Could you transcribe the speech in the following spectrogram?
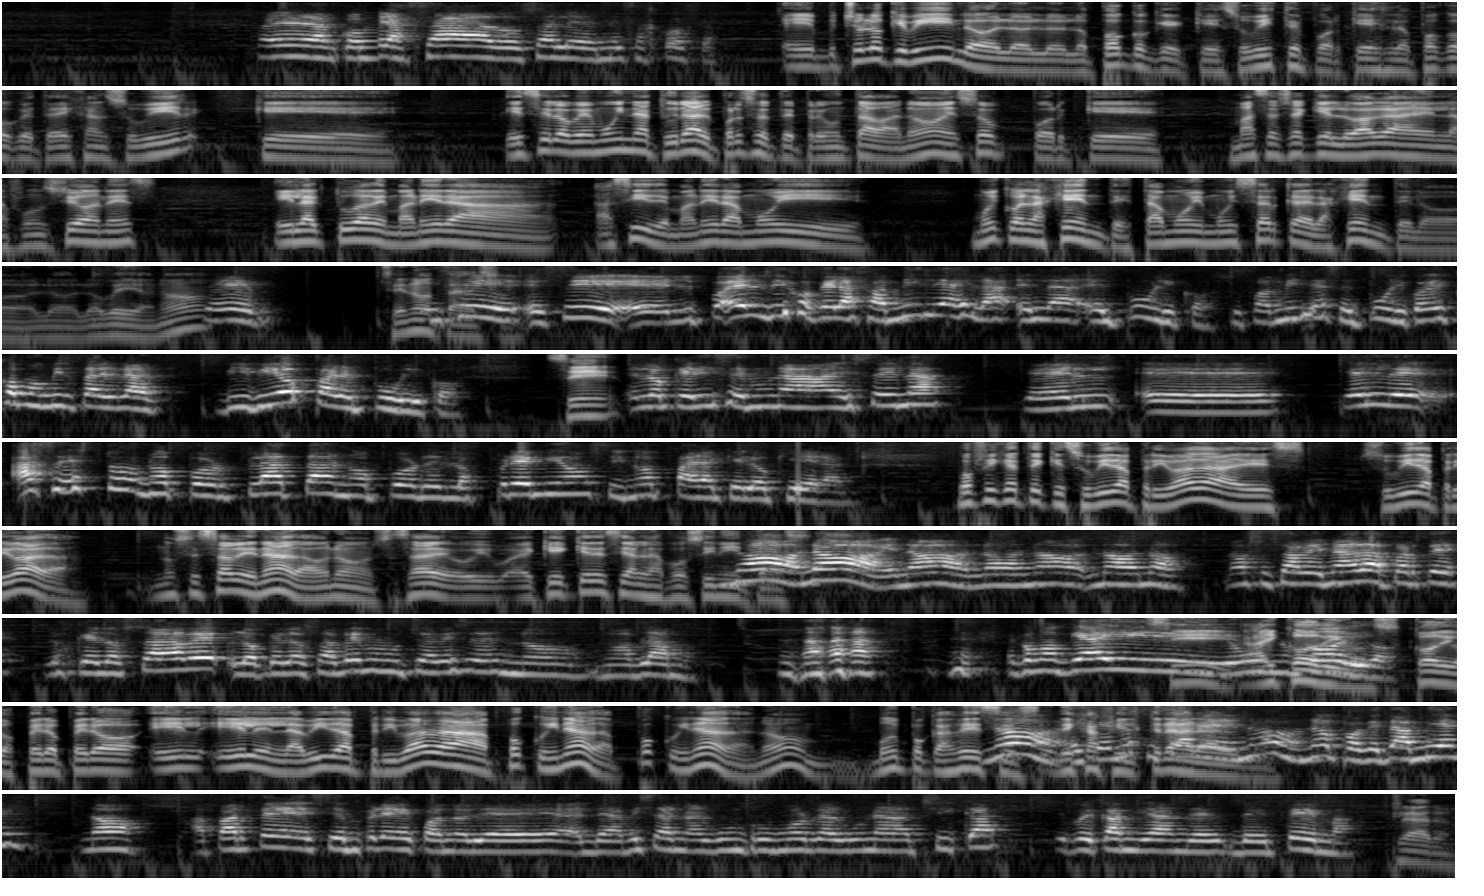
Salen a comer asado, salen esas cosas. Eh, yo lo que vi, lo, lo, lo poco que, que subiste, porque es lo poco que te dejan subir, que ese lo ve muy natural, por eso te preguntaba, ¿no? Eso porque más allá que lo haga en las funciones, él actúa de manera así, de manera muy muy con la gente, está muy muy cerca de la gente, lo, lo, veo, ¿no? Sí. Se nota. Sí, eso. sí, él, dijo que la familia es, la, es el público, su familia es el público, es como Mirta Legrand, vivió para el público. Sí. Es lo que dice en una escena que él eh, él hace esto no por plata, no por los premios, sino para que lo quieran. Vos fíjate que su vida privada es su vida privada. No se sabe nada o no, se sabe qué, decían las bocinitas. No, no, no, no, no, no, no, no se sabe nada. Aparte, los que lo sabe, lo que lo sabemos muchas veces no, no hablamos. como que hay, sí, hay códigos, códigos, pero, pero él, él en la vida privada poco y nada, poco y nada, ¿no? muy pocas veces deja filtrar. No, no, no, porque también, no, aparte siempre cuando le, avisan algún rumor de alguna chica, siempre cambian de, tema. Claro,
